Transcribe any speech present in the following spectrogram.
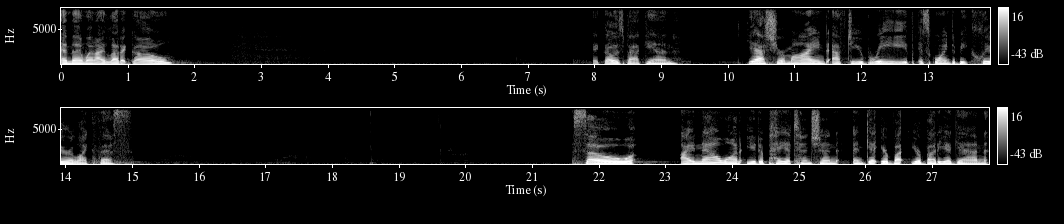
And then when I let it go, it goes back in. Yes, your mind, after you breathe, is going to be clear like this. So, I now want you to pay attention and get your, bu- your buddy again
